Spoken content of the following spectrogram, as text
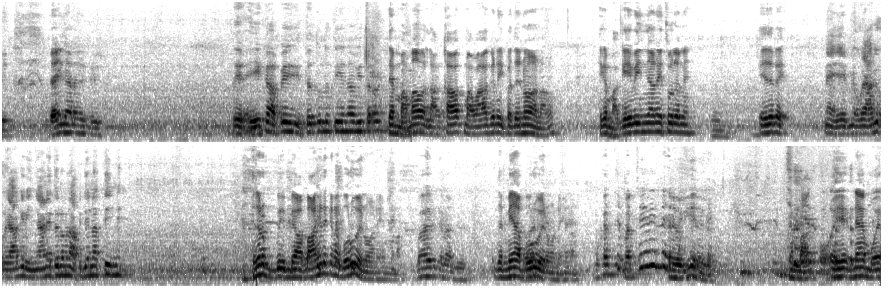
දැන් යන විදිහ ඒක අපේ හිත තුල තියෙන විතරක් දැන් මම ලංකාවක් මවාගෙන ඉපදෙනවා නම් ඒක මගේ විඥානය තුලනේ. ඒතර නෑ ඒ ඔයාගේ ඔයාගේ විඥානය තුනම අපි දෙන්නත් ඉන්නේ ඒතර බාහිර කෙනා බොරු වෙනවනේ එහෙමනම්. බාහිර කෙනාගේ දැන් මෙයා බොරු වෙනවනේ එහෙනම්. මොකද්ද මට තේරෙන්නේ නැහැ ඔය කියන එක දැන් මම ඔය නෑ මොය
